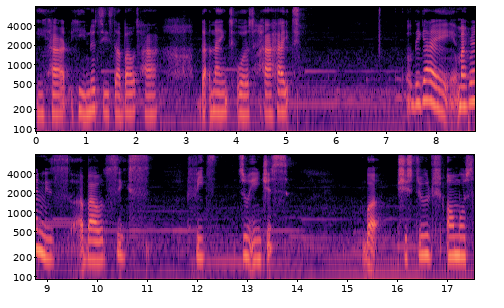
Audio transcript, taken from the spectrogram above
he had he noticed about her that night was her height. The guy, my friend, is about six feet two inches, but she stood almost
